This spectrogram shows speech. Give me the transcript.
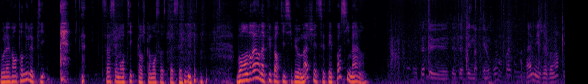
Vous l'avez entendu le petit Ça c'est mon tic quand je commence à stresser. bon en vrai on a pu participer au match et c'était pas si mal. Toi, t'as t'as- t'as fait marquer un point. Ouais, mais je l'ai pas marqué.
